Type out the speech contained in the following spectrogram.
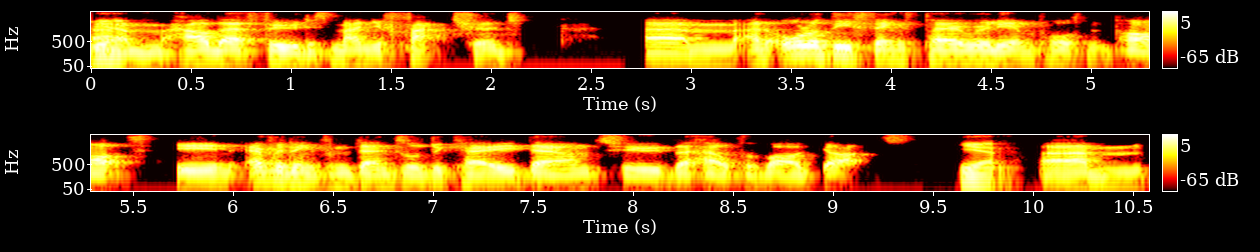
yeah. um, how their food is manufactured. Um, and all of these things play a really important part in everything from dental decay down to the health of our guts. Yeah. Um,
